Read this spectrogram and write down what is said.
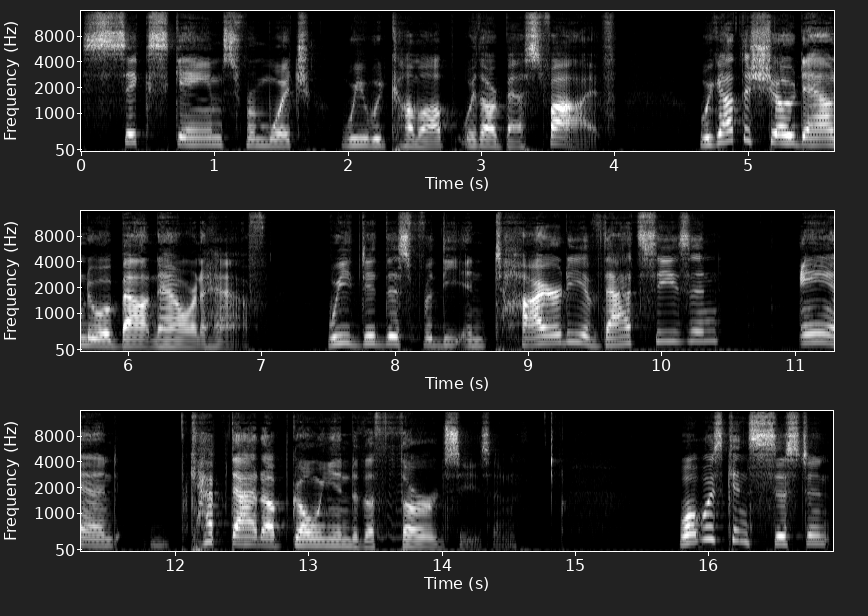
six games from which we would come up with our best five. We got the show down to about an hour and a half. We did this for the entirety of that season and kept that up going into the third season. What was consistent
